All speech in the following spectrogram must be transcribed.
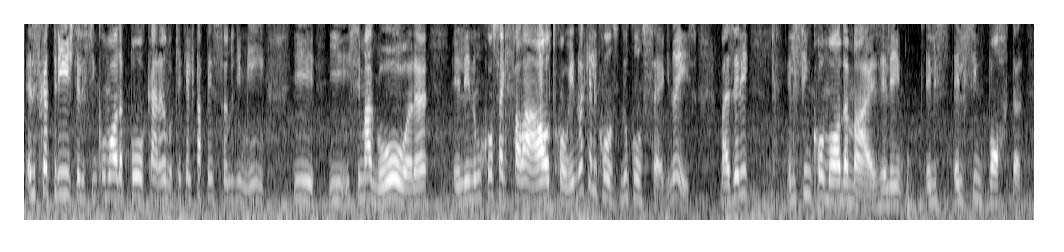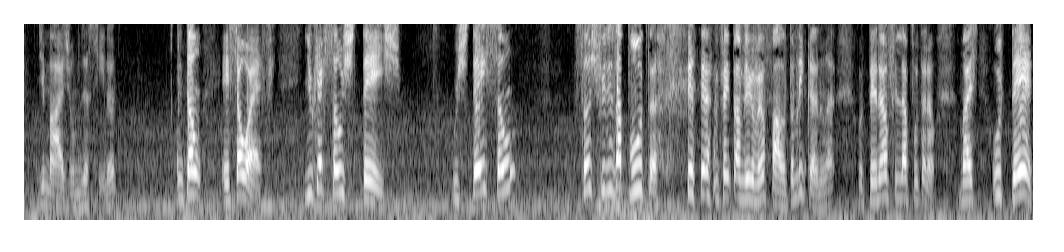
ele fica triste, ele se incomoda, pô, caramba, o que, é que ele tá pensando de mim? E, e, e, se magoa, né? Ele não consegue falar alto com alguém, não é que ele não consegue, não é isso. Mas ele, ele se incomoda mais, ele, ele, ele se importa demais, vamos dizer assim, né? Então, esse é o F. E o que, é que são os T's? Os T's são são os filhos da puta. Feito amigo meu fala, tô brincando, né? O T não é o filho da puta, não. Mas o T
